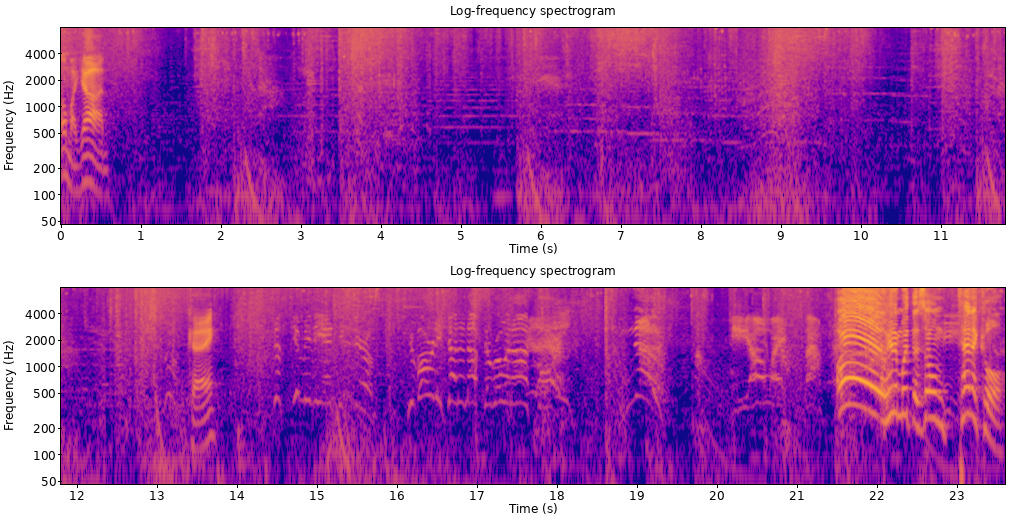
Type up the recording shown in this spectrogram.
Oh my god. Okay. You've already done enough to ruin Osborn! No! He always Oh, hit him with his own tentacle.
